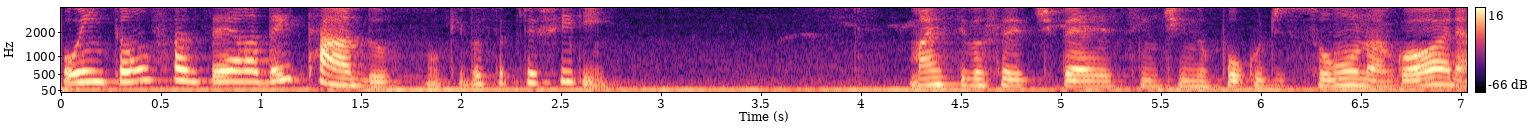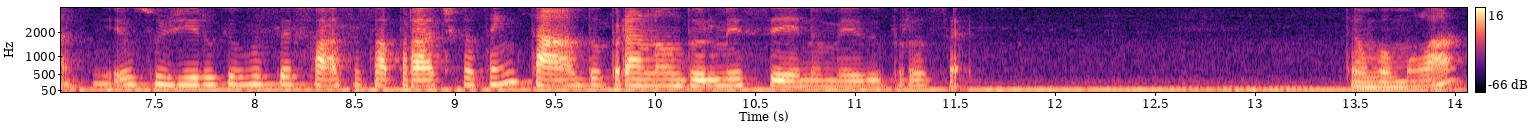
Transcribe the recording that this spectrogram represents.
ou então fazer ela deitado, o que você preferir. Mas se você estiver sentindo um pouco de sono agora, eu sugiro que você faça essa prática sentado para não adormecer no meio do processo. Então vamos lá?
